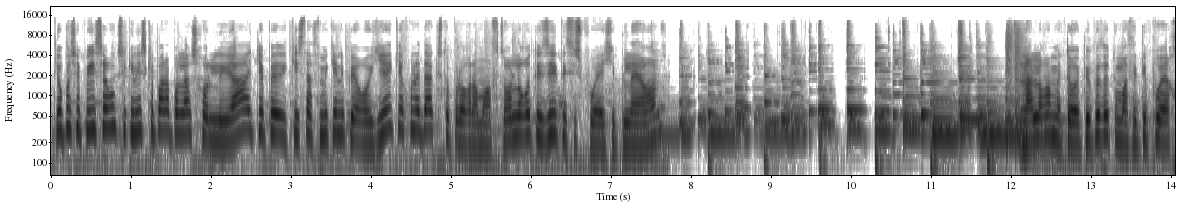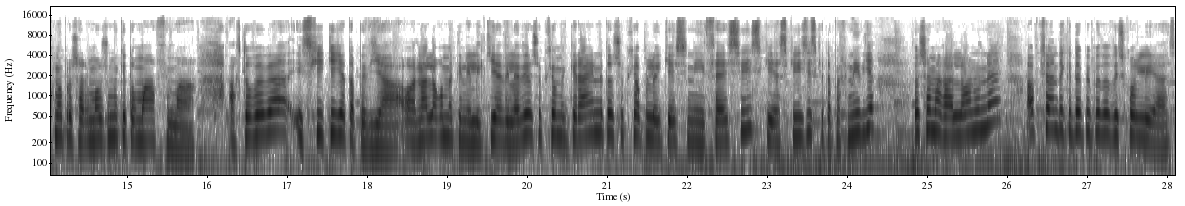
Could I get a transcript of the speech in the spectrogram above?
Και όπως επίσης έχουν ξεκινήσει και πάρα πολλά σχολεία και παιδική σταθμή και νηπιαγωγεία και έχουν εντάξει το πρόγραμμα αυτό λόγω της ζήτησης που έχει πλέον. Ανάλογα με το επίπεδο του μαθητή που έχουμε, προσαρμόζουμε και το μάθημα. Αυτό βέβαια ισχύει και για τα παιδιά, ανάλογα με την ηλικία. Δηλαδή, όσο πιο μικρά είναι, τόσο πιο απλοϊκές είναι οι θέσεις και οι ασκήσεις και τα παιχνίδια. Όσο μεγαλώνουν, αυξάνεται και το επίπεδο δυσκολίας.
